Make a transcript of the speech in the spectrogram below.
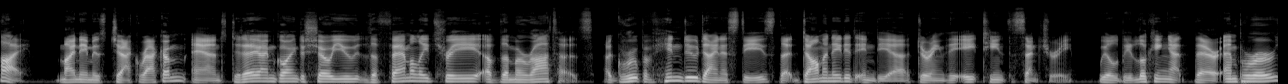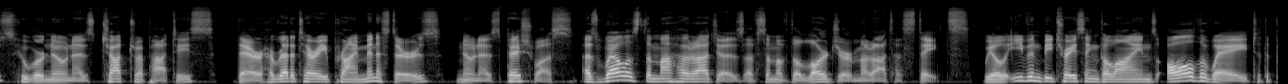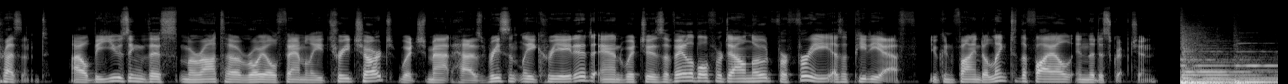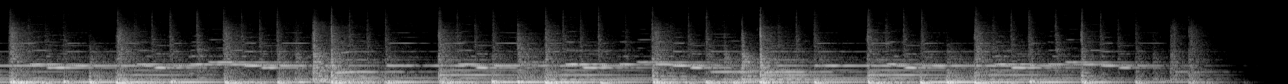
Hi, my name is Jack Rackham, and today I'm going to show you the family tree of the Marathas, a group of Hindu dynasties that dominated India during the 18th century. We'll be looking at their emperors, who were known as Chhatrapatis, their hereditary prime ministers, known as Peshwas, as well as the Maharajas of some of the larger Maratha states. We'll even be tracing the lines all the way to the present, I'll be using this Maratha royal family tree chart, which Matt has recently created and which is available for download for free as a PDF. You can find a link to the file in the description.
